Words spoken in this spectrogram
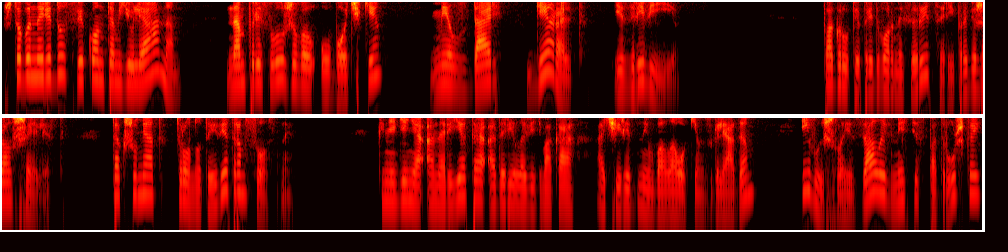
«чтобы наряду с Виконтом Юлианом нам прислуживал у бочки милздарь Геральт из Ревии». По группе придворных и рыцарей пробежал шелест. Так шумят тронутые ветром сосны. Княгиня Анариета одарила ведьмака очередным волооким взглядом и вышла из залы вместе с подружкой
